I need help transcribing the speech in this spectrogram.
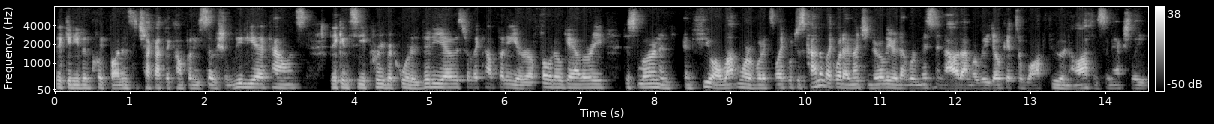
They can even click buttons to check out the company's social media accounts. They can see pre-recorded videos from the company or a photo gallery. Just learn and, and feel a lot more of what it's like, which is kind of like what I mentioned earlier that we're missing out on where we don't get to walk through an office and actually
